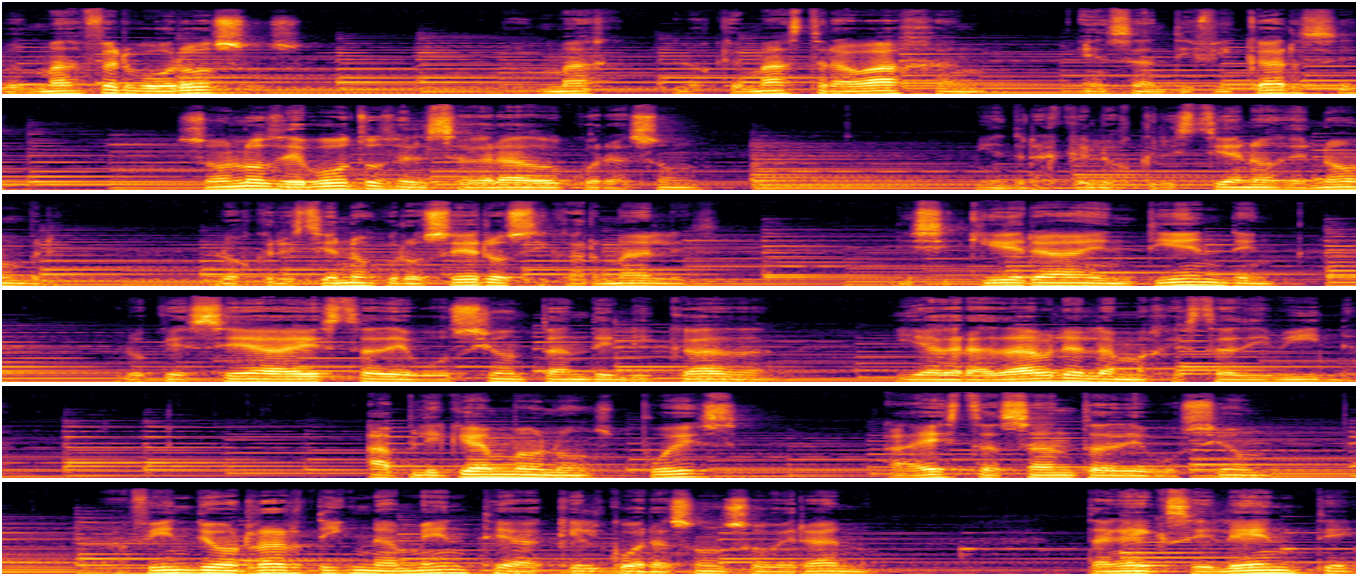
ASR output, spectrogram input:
los más fervorosos, los, más, los que más trabajan en santificarse, son los devotos del Sagrado Corazón, mientras que los cristianos de nombre, los cristianos groseros y carnales, ni siquiera entienden lo que sea esta devoción tan delicada y agradable a la majestad divina. Apliquémonos, pues, a esta santa devoción fin de honrar dignamente a aquel corazón soberano, tan excelente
